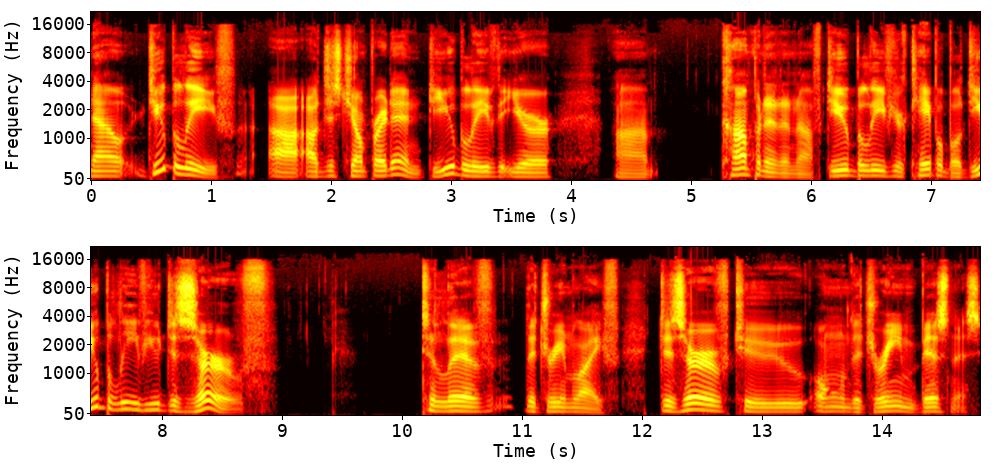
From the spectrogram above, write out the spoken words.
Now, do you believe, uh, I'll just jump right in, do you believe that you're um, competent enough? Do you believe you're capable? Do you believe you deserve to live the dream life, deserve to own the dream business?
